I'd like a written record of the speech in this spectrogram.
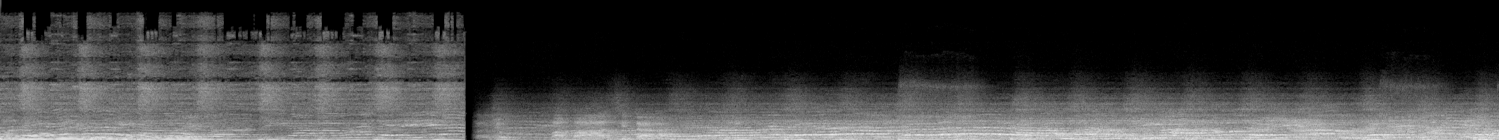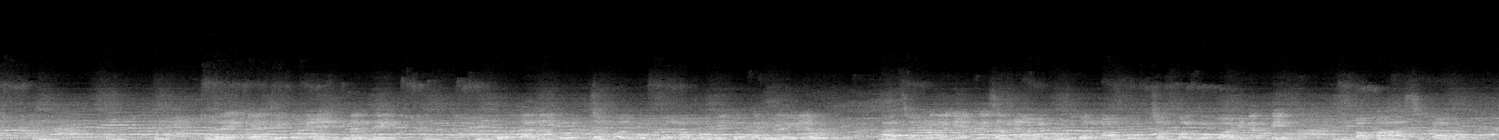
બાપા યાત્રિકોને વિનંતી. પોતાના બૂટ ચપ્પલ, બૂટ, ઘરમાં મોટી ટોકન મેળવી લેવું. આશ્રમના ગેટની સામે આવેલ બૂટ ઘરમાં બૂટ, ચપ્પલ મૂકવા વિનંતી. બાપા સીતારામ.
